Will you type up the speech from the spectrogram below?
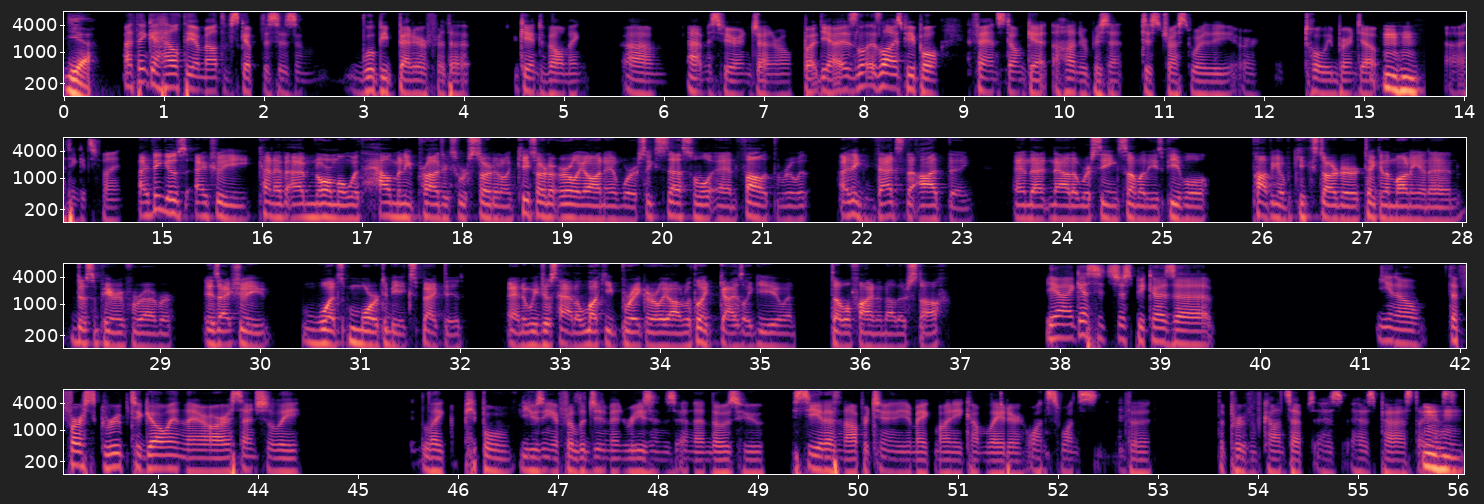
Yeah, I think a healthy amount of skepticism will be better for the game development um, atmosphere in general. But yeah, as, as long as people, fans don't get 100% distrustworthy or totally burnt out, mm-hmm. Uh, I think it's fine. I think it was actually kind of abnormal with how many projects were started on Kickstarter early on and were successful and followed through with. I think that's the odd thing. And that now that we're seeing some of these people popping up a Kickstarter, taking the money and then disappearing forever is actually what's more to be expected. And we just had a lucky break early on with like guys like you and Double Fine and other stuff. Yeah, I guess it's just because, uh, you know, the first group to go in there are essentially like people using it for legitimate reasons, and then those who see it as an opportunity to make money come later once once the the proof of concept has has passed. I mm-hmm. guess.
